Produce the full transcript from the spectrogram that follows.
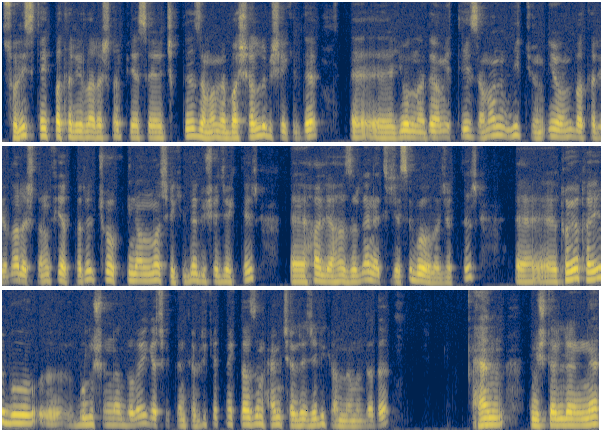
Solid State bataryalı araçlar piyasaya çıktığı zaman ve başarılı bir şekilde e, yoluna devam ettiği zaman lityum iyon bataryalı araçların fiyatları çok inanılmaz şekilde düşecektir. E, hali hazırda neticesi bu olacaktır. E, Toyota'yı bu e, buluşundan dolayı gerçekten tebrik etmek lazım. Hem çevrecilik anlamında da hem müşterilerine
